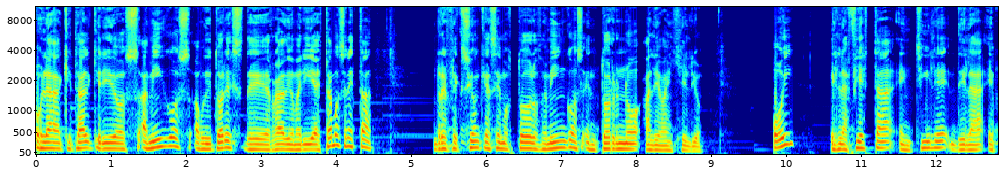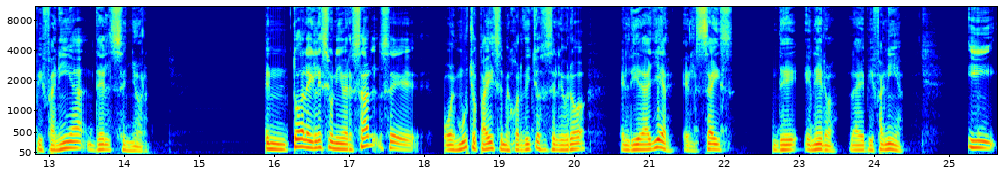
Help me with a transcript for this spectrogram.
Hola, ¿qué tal queridos amigos, auditores de Radio María? Estamos en esta reflexión que hacemos todos los domingos en torno al Evangelio. Hoy es la fiesta en Chile de la Epifanía del Señor. En toda la Iglesia Universal, se, o en muchos países, mejor dicho, se celebró el día de ayer, el 6 de enero, la Epifanía. Y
